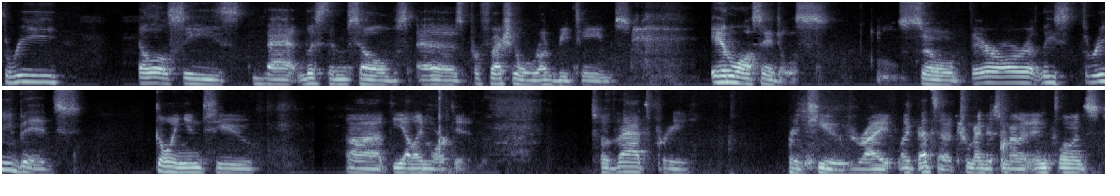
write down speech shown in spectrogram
three LLCs that list themselves as professional rugby teams in Los Angeles. So there are at least three bids going into uh, the LA market. So that's pretty pretty huge, right? Like that's a tremendous amount of influence.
